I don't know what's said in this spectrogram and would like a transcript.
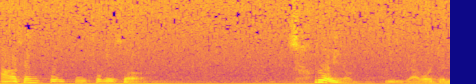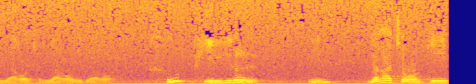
사생 통풍 속에서 서로 이놈 이리하고 저리하고 저리하고 이리하고 그 빌리를 내가 저몸뚱이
